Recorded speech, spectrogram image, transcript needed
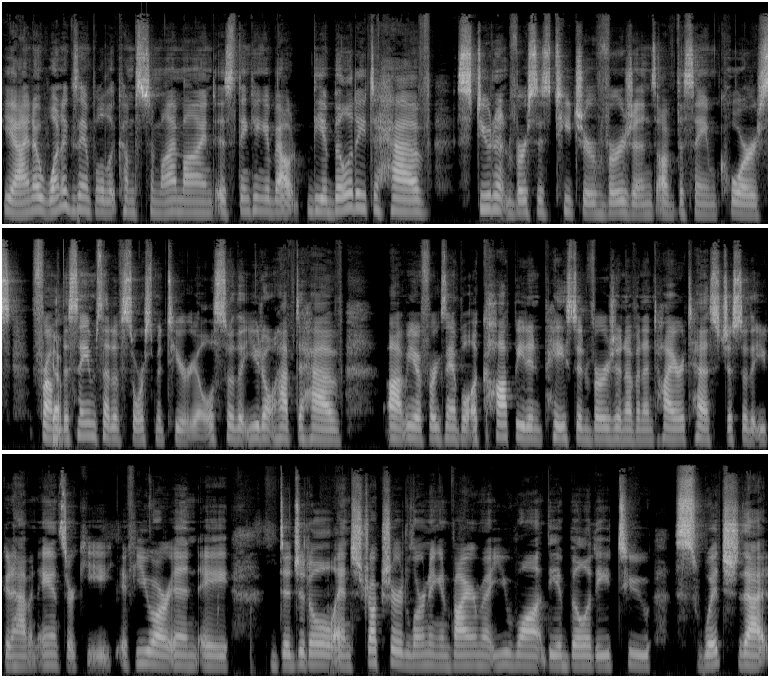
Yeah, I know one example that comes to my mind is thinking about the ability to have student versus teacher versions of the same course from Yep. the same set of source materials so that you don't have to have, um, you know, for example, a copied and pasted version of an entire test just so that you can have an answer key. If you are in a digital and structured learning environment, you want the ability to switch that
